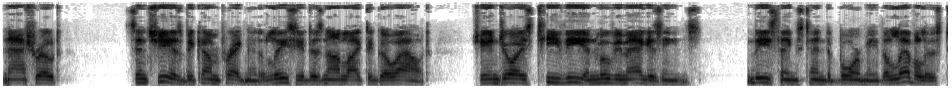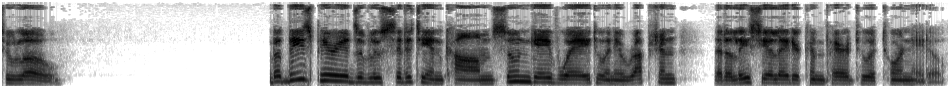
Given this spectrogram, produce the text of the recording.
Nash wrote, Since she has become pregnant, Alicia does not like to go out. She enjoys TV and movie magazines. These things tend to bore me. The level is too low. But these periods of lucidity and calm soon gave way to an eruption that Alicia later compared to a tornado.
